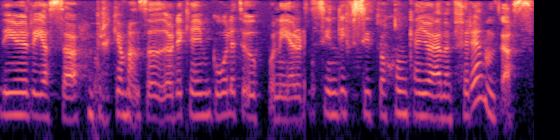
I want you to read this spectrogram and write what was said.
det är ju en resa brukar man säga och det kan ju gå lite upp och ner. Sin livssituation kan ju även förändras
